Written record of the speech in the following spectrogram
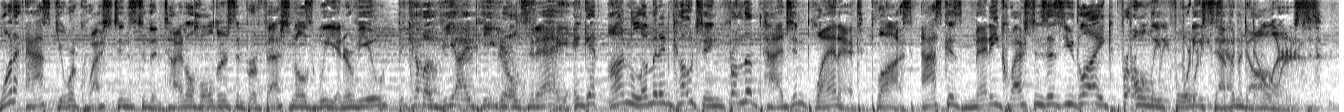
Want to ask your questions to the title holders and professionals we interview? Become a VIP girl today and get unlimited coaching from the Pageant Planet. Plus, ask as many questions as you'd like for only $47.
